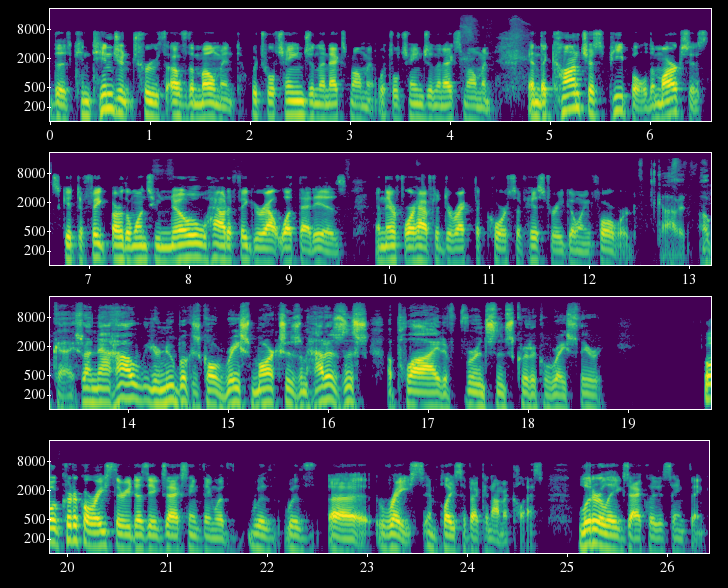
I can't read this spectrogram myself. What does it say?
the contingent truth of the moment, which will change in the next moment, which will change in the next moment. And the conscious people, the Marxists, get to fig- are the ones who know how to figure out what that is, and therefore have to direct the course of history going forward. Got it. Okay. So now, how your new book is called Race Marxism. How does this apply to, for instance, critical race theory? Well, critical race theory does the exact same thing with with with uh, race in place of economic class. Literally, exactly the same thing.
